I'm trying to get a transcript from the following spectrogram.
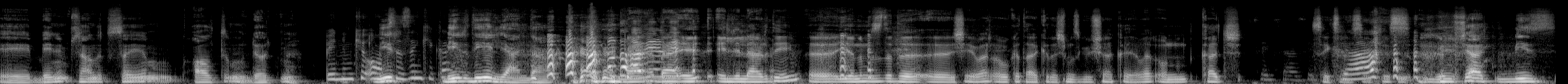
E, benim sandık sayım 6 mı 4 mü? Benimki 10 sizinki kaç? Bir değil yani daha. daha ben, ben 50'lerdeyim. Ee, yanımızda da e, şey var avukat arkadaşımız Gülşah Kaya var. Onun kaç 88. Gülşah biz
